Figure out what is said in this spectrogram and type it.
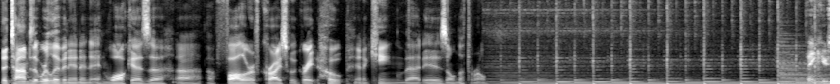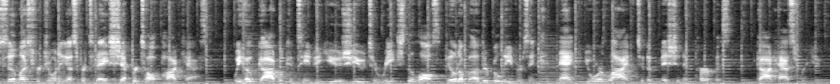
the times that we're living in and, and walk as a, a, follower of Christ with great hope in a king that is on the throne. Thank you so much for joining us for today's Shepherd Talk podcast. We hope God will continue to use you to reach the lost, build up other believers, and connect your life to the mission and purpose God has for you.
